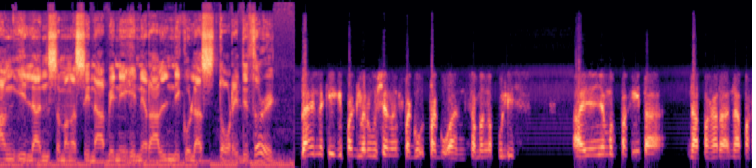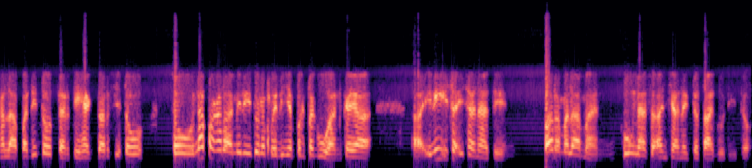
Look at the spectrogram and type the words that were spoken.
ang ilan sa mga sinabi ni General Nicolas Torre III. Dahil nakikipaglaro siya ng tagu-taguan sa mga pulis. Ayaw niya magpakita. Napakara, napakalapad ito, 30 hectares ito. So, napakarami rito na pwede niya pagtaguan. Kaya, ah, iniisa-isa natin para malaman kung nasaan siya nagtatago dito.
